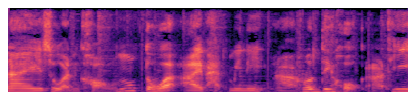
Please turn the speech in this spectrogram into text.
ในส่วนของตัว iPad mini รุ่นที่6ที่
